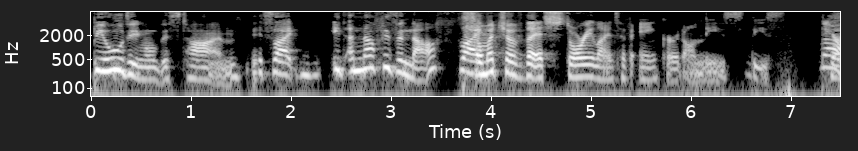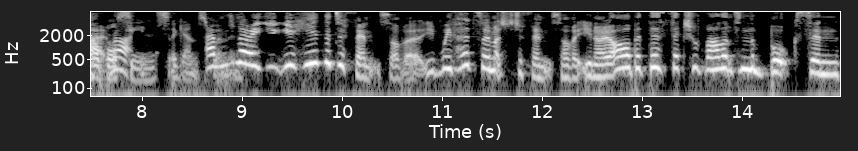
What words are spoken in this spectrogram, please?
building all this time. It's like, it, enough is enough. Like, so much of the storylines have anchored on these, these Right, terrible right. scenes against And women. you know, you, you hear the defense of it. We've heard so much defense of it. You know, oh, but there's sexual violence in the books, and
